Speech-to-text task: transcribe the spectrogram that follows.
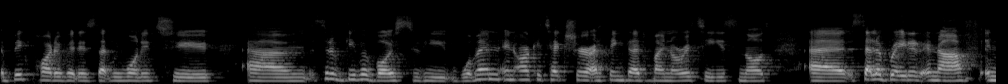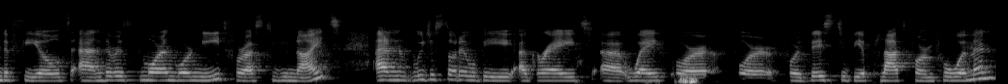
a big part of it is that we wanted to um, sort of give a voice to the women in architecture. I think that minority is not uh, celebrated enough in the field, and there is more and more need for us to unite. And we just thought it would be a great uh, way for for this to be a platform for women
